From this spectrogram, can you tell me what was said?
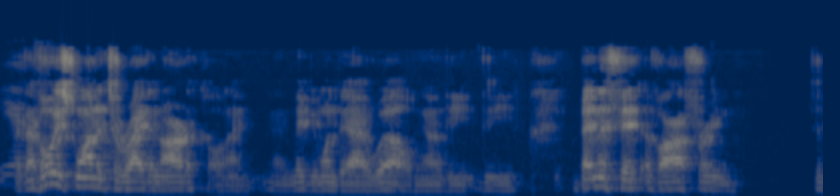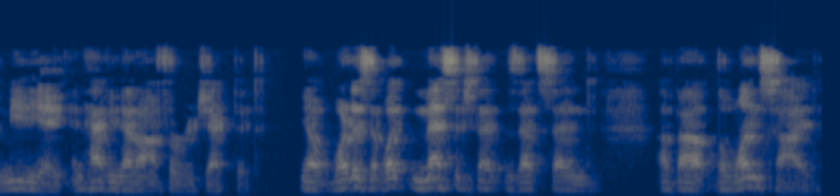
Yeah. I've always wanted to write an article, and maybe one day I will. You know, the the benefit of offering to mediate and having that offer rejected you know, what is that? What message that does that send about the one side?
